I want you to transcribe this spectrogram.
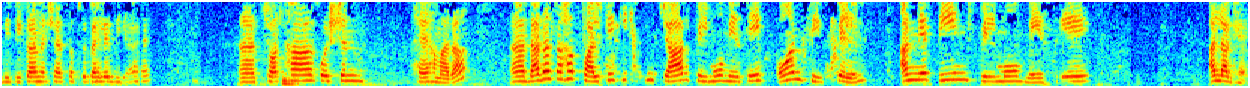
दीपिका ने शायद सबसे पहले दिया है। चौथा क्वेश्चन है हमारा। दादा साहब फाल्के की चार फ़िल्मों में से कौन सी फ़िल्म अन्य तीन फ़िल्मों में से अलग है?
